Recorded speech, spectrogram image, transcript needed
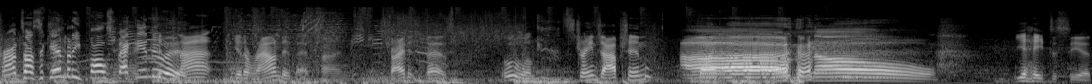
Crown toss again, but he falls back into Could it. not get around it that time. He Tried his best. Ooh, strange option. But, uh, no. You hate to see it.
